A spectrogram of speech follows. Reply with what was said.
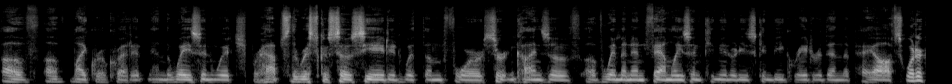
of, of microcredit and the ways in which perhaps the risk associated with them for certain kinds of, of women and families and communities can be greater than the payoffs. What are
